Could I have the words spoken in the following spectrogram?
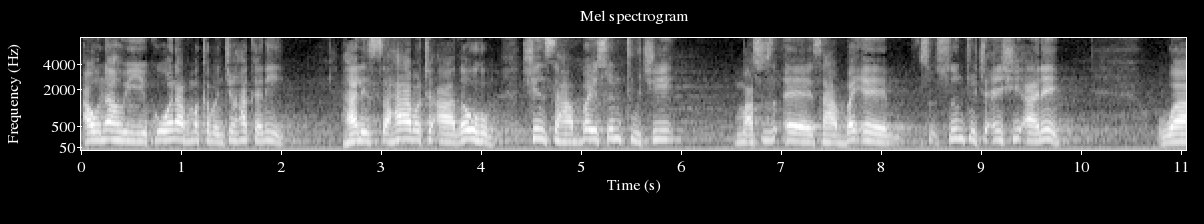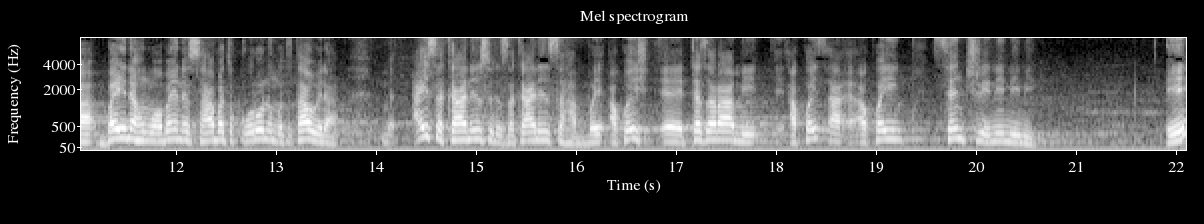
au nahwi ko wani makamancin haka ne. Hali sahabatu adawhum shin sahabbai sun tuci masu sahabbai sun tuci 'yan shi'a ne? Wa bainahum wa bainas sahabatu qurunun mutatawila ai tsakanin su da tsakanin sahabbai akwai tazara mai akwai akwai century ne mai eh?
